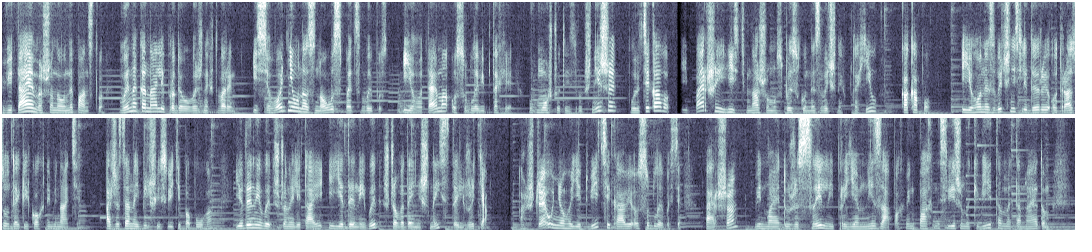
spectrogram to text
Вітаємо, шановне панство! Ви на каналі про дивовижних тварин. І сьогодні у нас знову спецвипуск, і його тема особливі птахи. Вмощуйтесь зручніше, буде цікаво. І перший гість в нашому списку незвичних птахів какапо. І його незвичність лідирує одразу в декількох номінаціях. Адже це найбільший у світі папуга, єдиний вид, що не літає, і єдиний вид, що веде нічний стиль життя. А ще у нього є дві цікаві особливості. Перша, він має дуже сильний приємний запах. Він пахне свіжими квітами та медом.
